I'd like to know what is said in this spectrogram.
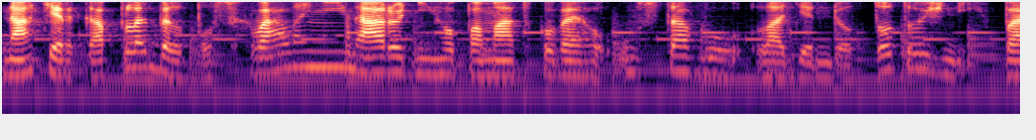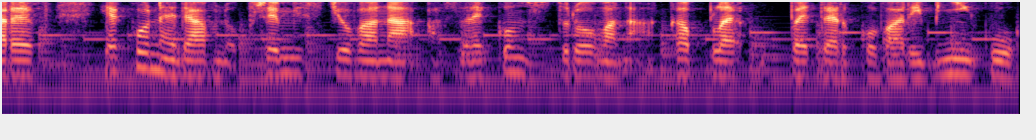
Nátěr kaple byl po schválení Národního památkového ústavu laděn do totožných barev jako nedávno přemysťovaná a zrekonstruovaná kaple u Peterkova rybníku.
